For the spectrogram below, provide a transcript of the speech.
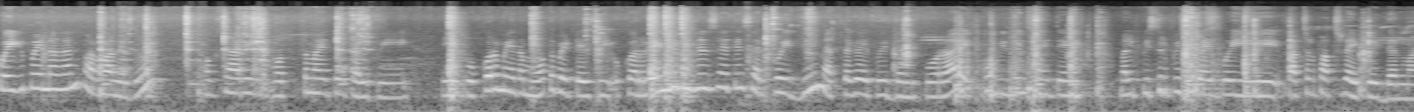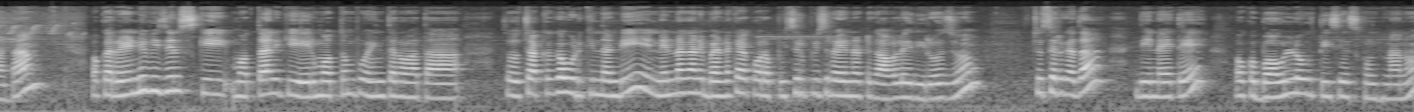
పొయ్యిపోయినా కానీ పర్వాలేదు. ఒకసారి మొత్తం అయితే కలిపి ఈ కుక్కర్ మీద మూత పెట్టేసి ఒక రెండు విజిల్స్ అయితే సరిపోయిద్ది. మెత్తగా అయిపోయిద్దండి కూర. ఎక్కువ విజిల్స్ అయితే మళ్ళీ పిసురు పిసురు అయిపోయి పచ్చడి పచ్చడి అయిపోయింది అనమాట ఒక రెండు విజిల్స్కి మొత్తానికి ఎయిర్ మొత్తం పోయిన తర్వాత సో చక్కగా ఉడికిందండి. నిన్న కానీ బెండకాయ కూర పిసురు పిసురు అయినట్టుగా అవ్వలేదు ఈరోజు. చూసారు కదా దీన్నైతే ఒక బౌల్లోకి తీసేసుకుంటున్నాను.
